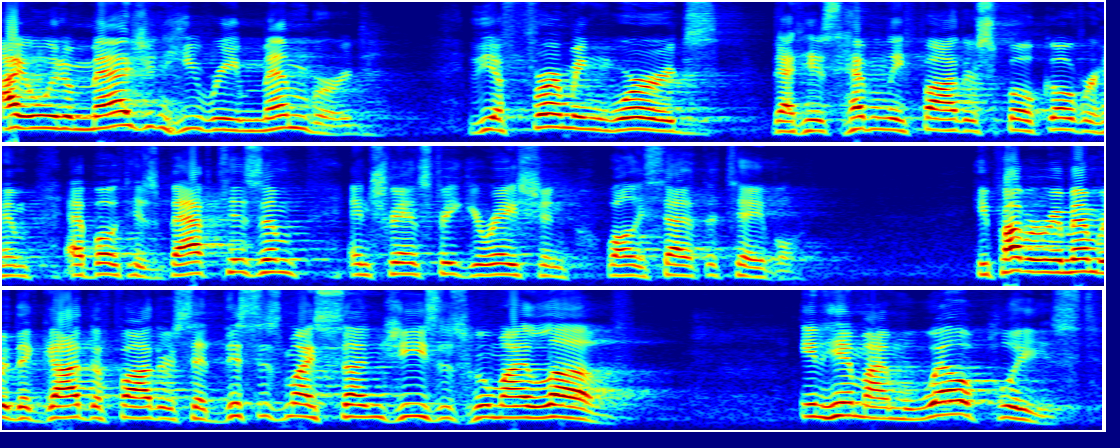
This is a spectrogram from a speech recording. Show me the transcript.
I, would imagine he remembered the affirming words that his heavenly father spoke over him at both his baptism and transfiguration while he sat at the table. He probably remembered that God the Father said, This is my son Jesus, whom I love. In him I'm well pleased.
